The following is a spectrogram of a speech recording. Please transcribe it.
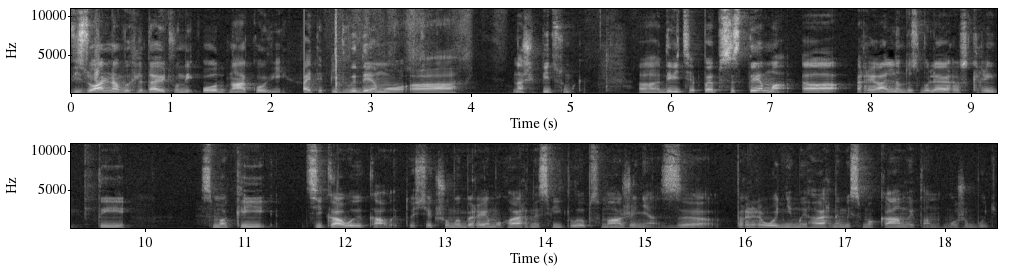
Візуально виглядають вони однакові. Давайте підведемо а, наші підсумки. Дивіться, пеп-система реально дозволяє розкрити смаки цікавої кави. Тобто, якщо ми беремо гарне світле обсмаження з природніми гарними смаками, там може бути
